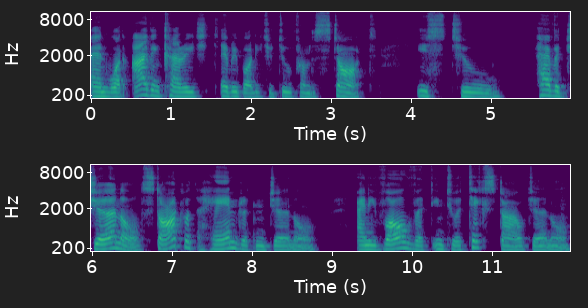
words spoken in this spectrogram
And what I've encouraged everybody to do from the start is to have a journal, start with a handwritten journal and evolve it into a textile journal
